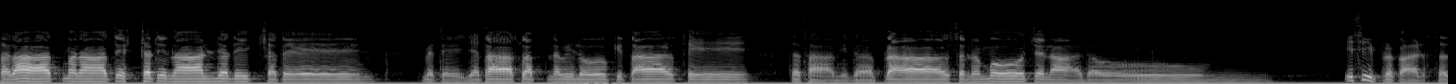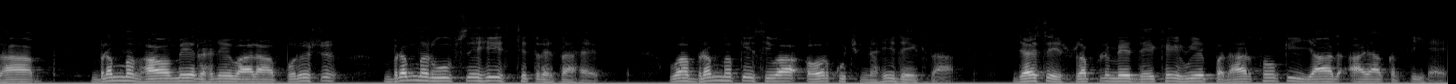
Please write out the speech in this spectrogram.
सदात्मना तिष्ठति नान्य दीक्षते स्मृति यथा स्वप्न विलोकितार्थे तथा विद प्रासन मोचनाद इसी प्रकार सदा ब्रह्म भाव में रहने वाला पुरुष ब्रह्म रूप से ही स्थित रहता है। वह ब्रह्म के सिवा और कुछ नहीं देखता। जैसे स्वप्न में देखे हुए पदार्थों की याद आया करती है,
